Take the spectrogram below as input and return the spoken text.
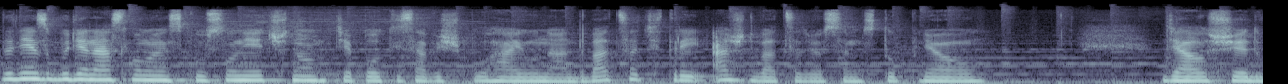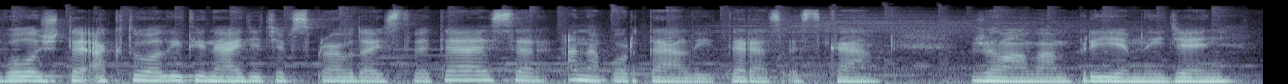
Dnes bude na Slovensku slnečno, teploty sa vyšplhajú na 23 až 28 stupňov. Ďalšie dôležité aktuality nájdete v spravodajstve TSR a na portáli teraz.sk. Želám vám príjemný deň.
